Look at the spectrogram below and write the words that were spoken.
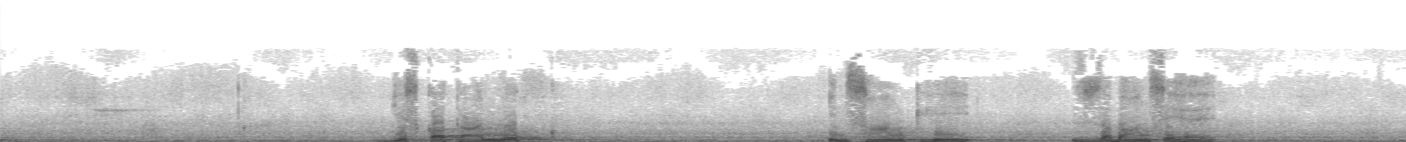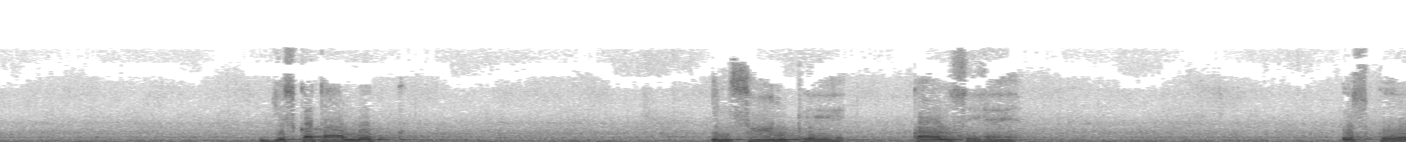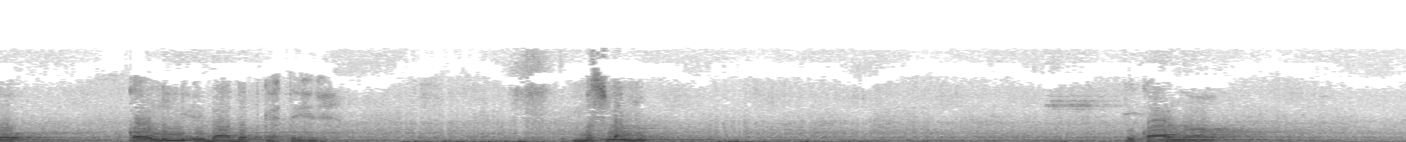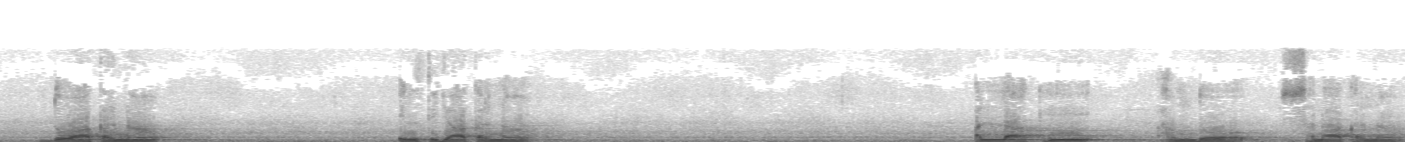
جس کا تعلق انسان کی زبان سے ہے، جس کا تعلق انسان کے قول سے ہے۔ اس کو قولی عبادت کہتے ہیں۔ مثلا پکارنا، دعا کرنا، التجا کرنا، اللہ کی حمد و ثنا کرنا،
